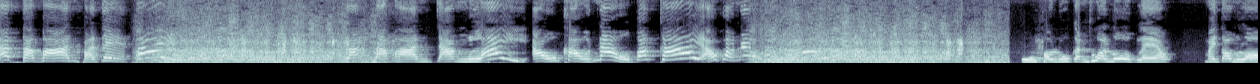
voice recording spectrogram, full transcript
รัฐบาลประเทศไทย รัฐบาลจังไล่เอาเขาวเน่าปักายเอาเขาวเน่าโอ้เขารู้กันทั่วโลกแล้ว ไม่ต้องรอ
